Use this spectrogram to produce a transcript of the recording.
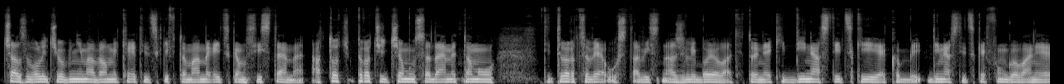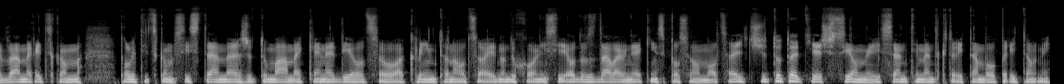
čas voličov vníma veľmi kriticky v tom americkom systéme. A to, proti čomu sa, dajme tomu, tí tvorcovia ústavy snažili bojovať. To je nejaký dynastický, akoby dynastické fungovanie v americkom politickom systéme, že tu máme Kennedyovcov a Clintonovcov a jednoducho oni si odovzdávajú nejakým spôsobom moc. Čiže toto je tiež silný sentiment, ktorý tam bol prítomný.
